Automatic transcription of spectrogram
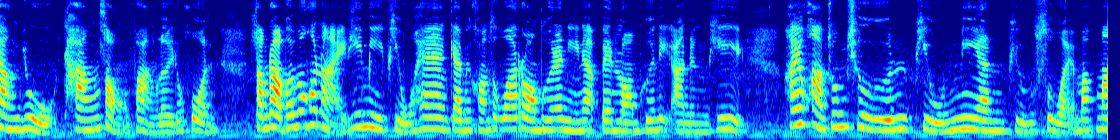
ยังอยู่ทั้งสองฝั่งเลยทุกคนสำหรับเพื่อนๆคนไหนที่มีผิวแห้งแกมีความรู้สึกว่ารองพื้นอันนี้เนี่ยเป็นรองพื้นอีกอันหนึ่งที่ให้ความชุ่มชื้น ผิวเนียน ผิวสวยม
